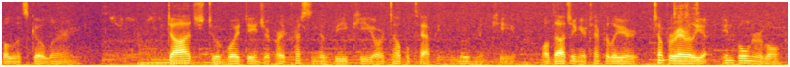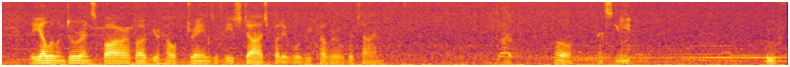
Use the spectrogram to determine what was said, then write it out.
Well, let's go learn. Dodge to avoid danger by pressing the V key or double tapping the movement key. While dodging, you're temporarily, temporarily invulnerable. The yellow endurance bar above your health drains with each dodge, but it will recover over time. Oh, that's neat. Oof.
